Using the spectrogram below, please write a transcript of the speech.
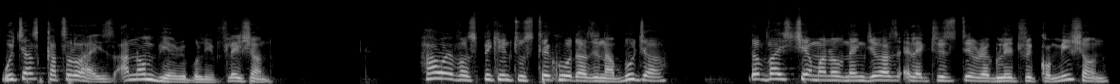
which has catalyzed an unbearable inflation. However, speaking to stakeholders in Abuja, the vice chairman of Nigeria's Electricity Regulatory Commission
